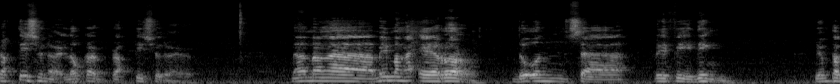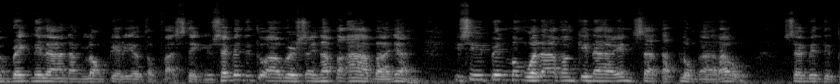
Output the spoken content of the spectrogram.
practitioner, local practitioner, na mga may mga error doon sa refeeding. Yung pag-break nila ng long period of fasting. Yung 72 hours ay napakahaba niyan. Isipin mong wala kang kinain sa tatlong araw. 72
